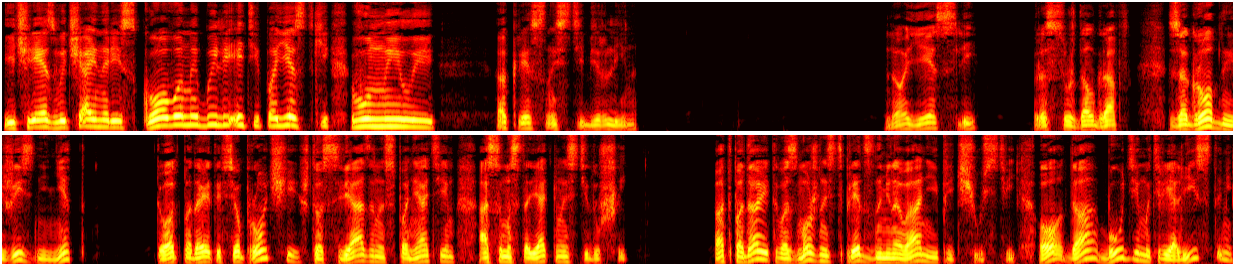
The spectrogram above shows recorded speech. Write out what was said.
и чрезвычайно рискованы были эти поездки в унылые окрестности Берлина. Но если рассуждал граф, — загробной жизни нет, то отпадает и все прочее, что связано с понятием о самостоятельности души. Отпадает возможность предзнаменований и предчувствий. О, да, будем материалистами,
